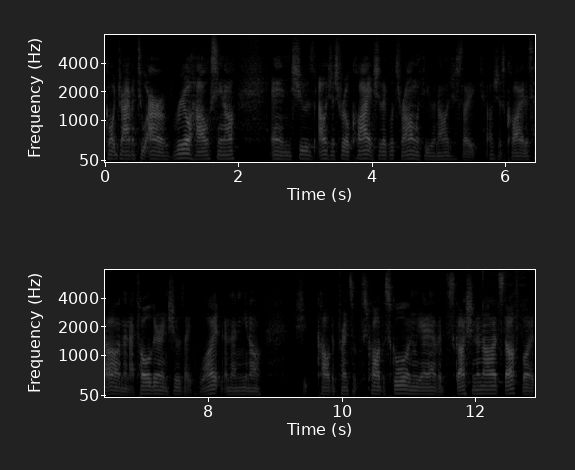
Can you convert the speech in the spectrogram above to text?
going driving to our real house, you know and she was I was just real quiet. And she's like, "What's wrong with you?" And I was just like, I was just quiet as hell. And then I told her, and she was like, "What?" And then you know, she called the principal, called the school, and we had to have a discussion and all that stuff. But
